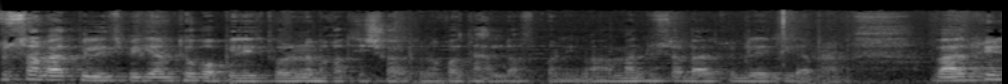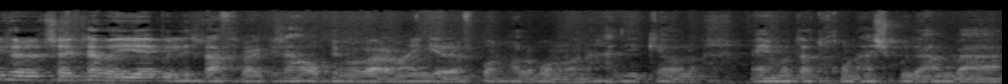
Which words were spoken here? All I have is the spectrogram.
دوستان باید بلیت بگیرم تو با بلیت برو نمی‌خواد هیچ کاری خود تلاف کنی. و من دوستان برای تو بلیت دیگه برم. و تو اینترنت چک کردم یه بلیت رفت برکش هواپیما برای من گرفت حالا به عنوان هدیه که حالا من این مدت خونش بودم و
